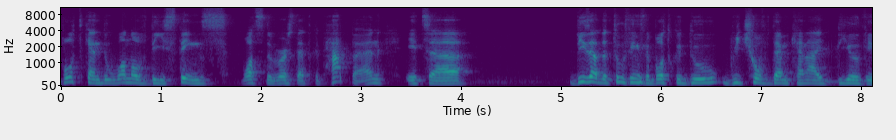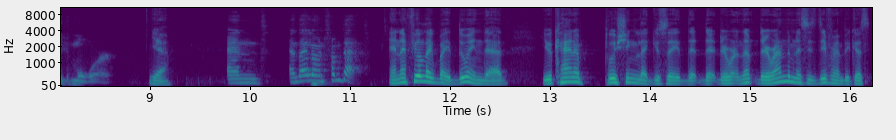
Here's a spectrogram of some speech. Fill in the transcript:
bot can do one of these things. What's the worst that could happen? It's a these are the two things the bot could do. Which of them can I deal with more? Yeah. And and I learned from that. And I feel like by doing that, you're kind of pushing, like you say, the, the, the, the randomness is different because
